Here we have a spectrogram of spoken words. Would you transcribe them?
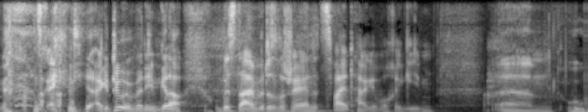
Unsere Enkel die Agentur übernehmen, genau. Und bis dahin wird es wahrscheinlich eine Zwei-Tage-Woche geben. Ähm, uh,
